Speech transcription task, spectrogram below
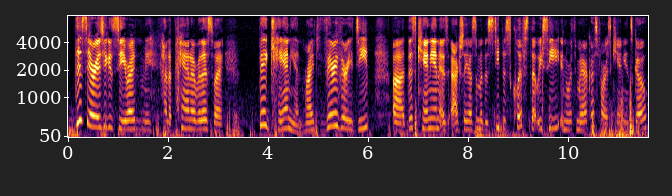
this area as you can see right let me kind of pan over this way big canyon, right? Very, very deep. Uh, this canyon is actually has some of the steepest cliffs that we see in North America as far as canyons go.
